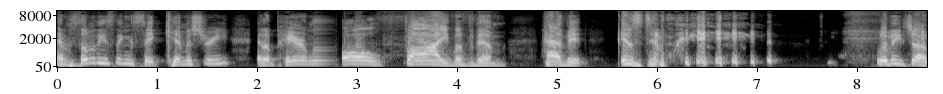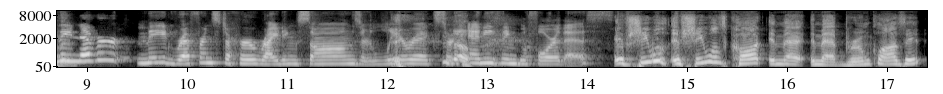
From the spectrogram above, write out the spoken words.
And some of these things take chemistry, and apparently all five of them have it instantly. with each other. And they never made reference to her writing songs or lyrics or no. anything before this. If she was if she was caught in that in that broom closet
